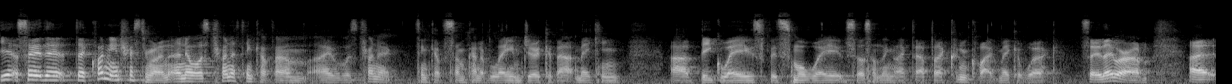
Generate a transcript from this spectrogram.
Yeah, so they're, they're quite an interesting one, and I was trying to think of um, I was trying to think of some kind of lame joke about making uh, big waves with small waves or something like that, but I couldn't quite make it work. So they were um, uh,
